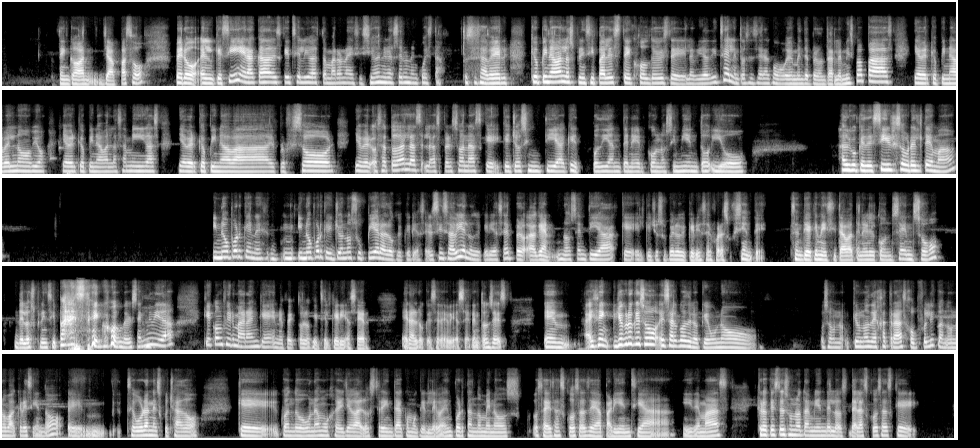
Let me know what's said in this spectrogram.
thank God ya pasó, pero el que sí era cada vez que él iba a tomar una decisión era hacer una encuesta. Entonces, a ver qué opinaban los principales stakeholders de la vida de Itzel. Entonces, era como obviamente preguntarle a mis papás y a ver qué opinaba el novio, y a ver qué opinaban las amigas, y a ver qué opinaba el profesor, y a ver, o sea, todas las, las personas que, que yo sentía que podían tener conocimiento y o algo que decir sobre el tema y no porque y no porque yo no supiera lo que quería hacer, sí sabía lo que quería hacer, pero again, no sentía que el que yo supiera lo que quería hacer fuera suficiente. Sentía que necesitaba tener el consenso de los principales stakeholders en mi vida que confirmaran que en efecto lo que él quería hacer era lo que se debía hacer. Entonces, um, I think, yo creo que eso es algo de lo que uno, o sea, que uno deja atrás, hopefully, cuando uno va creciendo. Em, seguro han escuchado que cuando una mujer llega a los 30 como que le va importando menos, o sea, esas cosas de apariencia y demás. Creo que esto es uno también de, los, de las cosas que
